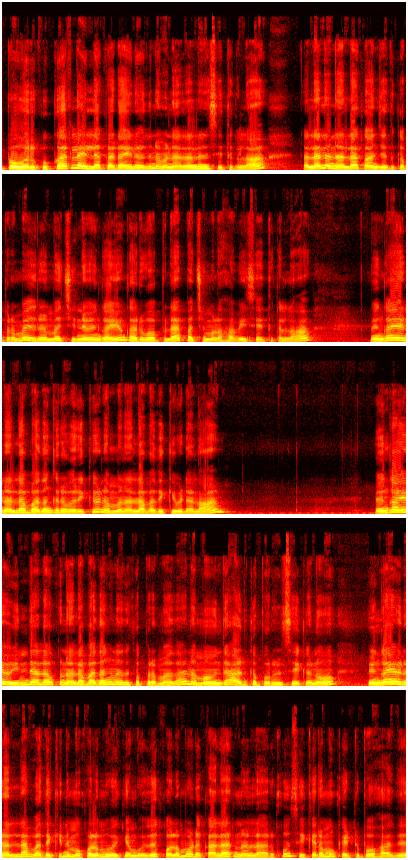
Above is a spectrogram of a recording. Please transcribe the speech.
இப்போ ஒரு குக்கரில் இல்லை கடாயில் வந்து நம்ம நல்லெண்ணெய் சேர்த்துக்கலாம். நல்லெண்ணெய் நல்லா காஞ்சதுக்கப்புறமா இதில் நம்ம சின்ன வெங்காயம் கருவேப்பிலை பச்சை மிளகாவையும் சேர்த்துக்கலாம். வெங்காயம் நல்லா வதங்குற வரைக்கும் நம்ம நல்லா வதக்கி விடலாம். வெங்காயம் இந்த அளவுக்கு நல்லா வதங்கினதுக்கு அப்புறமா தான் நம்ம வந்து அடுத்த பொருள் சேர்க்கணும். வெங்காயம் நல்லா வதக்கி நம்ம குழம்பு வைக்கும்போது குழம்போட கலர் நல்லாயிருக்கும் சீக்கிரமும் கெட்டு போகாது.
